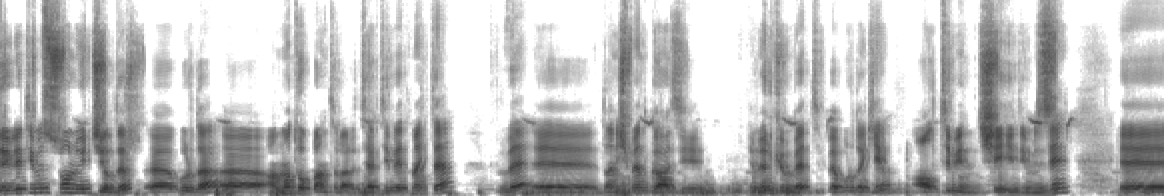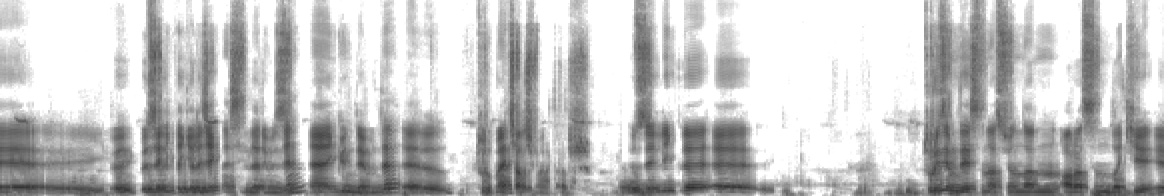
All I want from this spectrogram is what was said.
Devletimiz son 3 yıldır e, burada e, anma toplantıları tertip etmekte ve e, Danışment Gazi Emir Kümbet ve buradaki 6000 şehidimizi e, özellikle gelecek nesillerimizin e, gündeminde e, tutmaya çalışmaktadır. Özellikle e, turizm destinasyonlarının arasındaki e,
